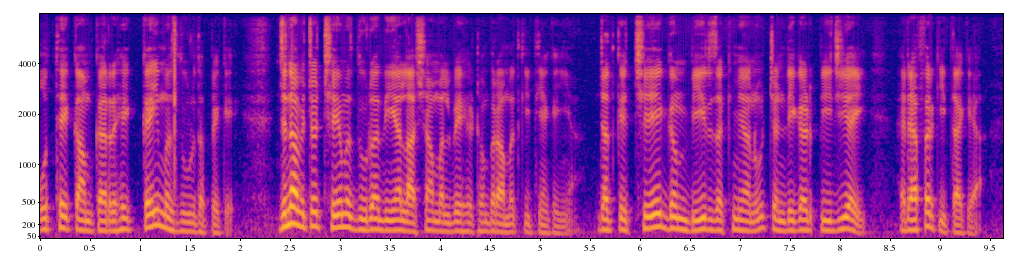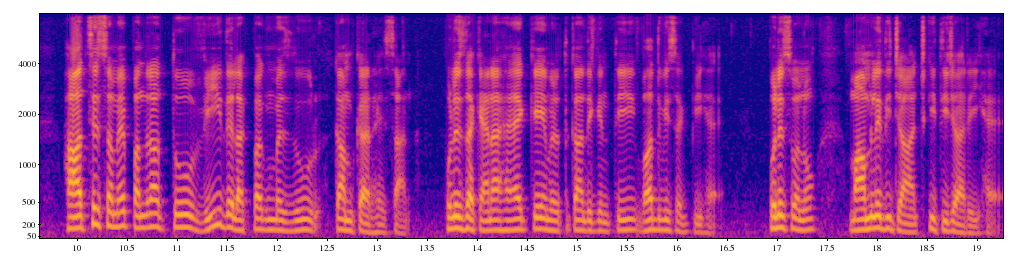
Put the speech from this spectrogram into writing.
ਉੱਥੇ ਕੰਮ ਕਰ ਰਹੇ ਕਈ ਮਜ਼ਦੂਰ ਦੱਬੇ ਗਏ, ਜਿਨ੍ਹਾਂ ਵਿੱਚੋਂ 6 ਮਜ਼ਦੂਰਾਂ ਦੀਆਂ ਲਾਸ਼ਾਂ ਮਲਬੇ ਹੇਠੋਂ ਬਰਾਮਦ ਕੀਤੀਆਂ ਗਈਆਂ, ਜਦਕਿ 6 ਗੰਭੀਰ ਜ਼ਖਮੀਆਂ ਨੂੰ ਚੰਡੀਗੜ੍ਹ ਪੀਜੀਆਈ ਰੈਫਰ ਕੀਤਾ ਗਿਆ। ਹਾਦਸੇ ਸਮੇਂ 15 ਤੋਂ 20 ਦੇ ਲਗਭਗ ਮਜ਼ਦੂਰ ਕੰਮ ਕਰ ਰਹੇ ਸਨ। ਪੁਲਿਸ ਦਾ ਕਹਿਣਾ ਹੈ ਕਿ ਮ੍ਰਿਤਕਾਂ ਦੀ ਗਿਣਤੀ ਵੱਧ ਵੀ ਸਕਦੀ ਹੈ। ਪੁਲਿਸ ਵੱਲੋਂ ਮਾਮਲੇ ਦੀ ਜਾਂਚ ਕੀਤੀ ਜਾ ਰਹੀ ਹੈ।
